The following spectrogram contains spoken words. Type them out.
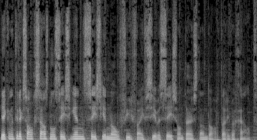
Jy kan natuurlik saamgesels 061 610 4576 onthou standaard tariewe geld.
